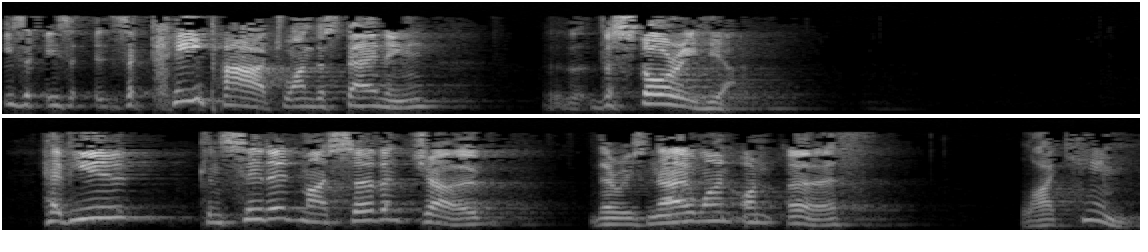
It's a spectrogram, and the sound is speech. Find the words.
is a, is, a, is a key part to understanding the story here. Have you considered my servant Job? There is no one on earth like him.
